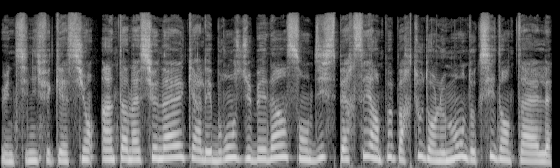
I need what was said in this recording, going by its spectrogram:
Une signification internationale car les bronzes du Bénin sont dispersés un peu partout dans le monde occidental.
